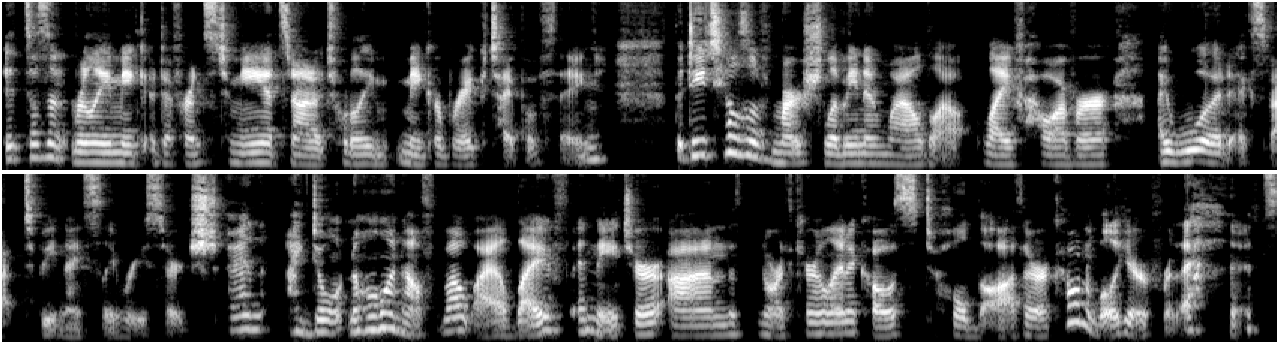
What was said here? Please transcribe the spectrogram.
it doesn't really make a difference to me. It's not a totally make or break type of thing. The details of marsh living and wildlife, however, I would expect to be nicely researched. And I don't know enough about wildlife and nature on the North Carolina coast to hold the author accountable here for that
